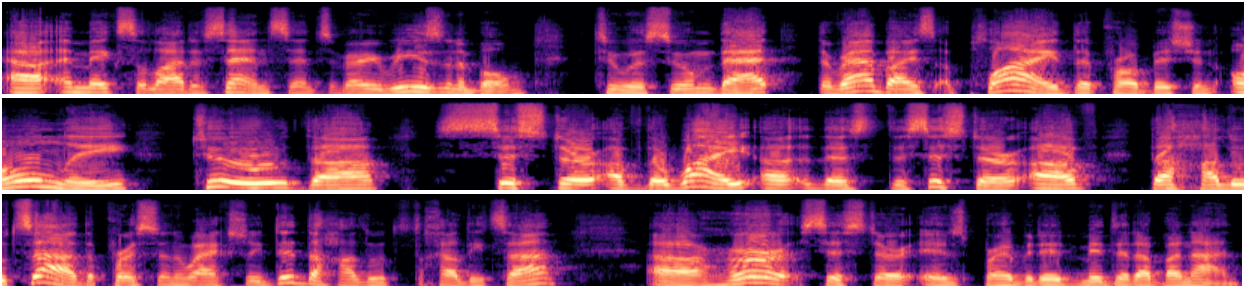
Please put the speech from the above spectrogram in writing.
uh, it makes a lot of sense and it's very reasonable to assume that the rabbis applied the prohibition only to the sister of the wife, uh, the, the sister of the halutza, the person who actually did the chalitza. Uh, her sister is prohibited midrabanan.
